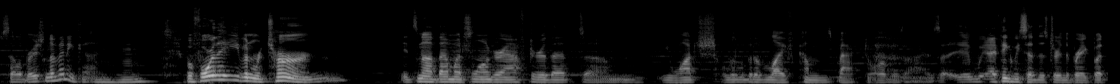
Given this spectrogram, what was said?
celebration of any kind. Before they even return, it's not that much longer after that um, you watch a little bit of life comes back to Orba's eyes. Uh, it- I think we said this during the break, but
